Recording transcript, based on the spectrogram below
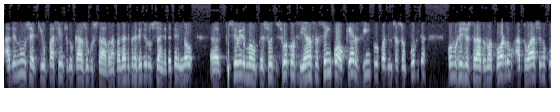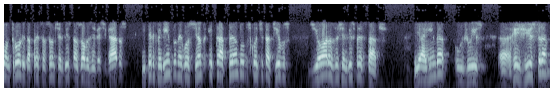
a denúncia que o paciente, no caso o Gustavo, na qualidade de prefeito de Uruçanga, determinou uh, que seu irmão, pessoa de sua confiança, sem qualquer vínculo com a administração pública, como registrado no acórdão, atuasse no controle da prestação de serviço nas obras investigadas, interferindo, negociando e tratando dos quantitativos de horas dos serviços prestados. E ainda o juiz uh, registra,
